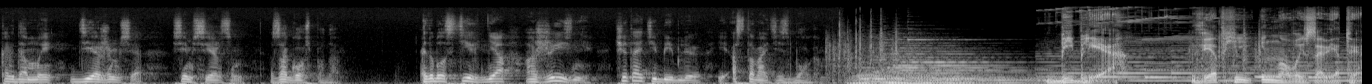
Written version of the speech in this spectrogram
когда мы держимся всем сердцем за Господа. Это был стих дня о жизни. Читайте Библию и оставайтесь с Богом. Библия. Ветхий и Новый Заветы.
